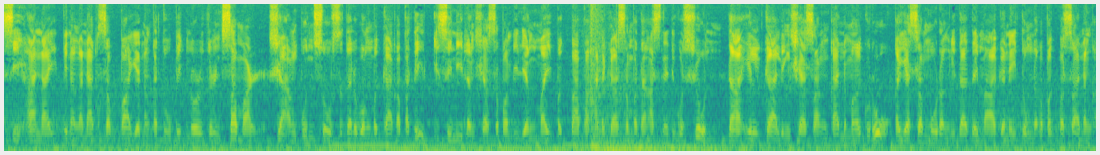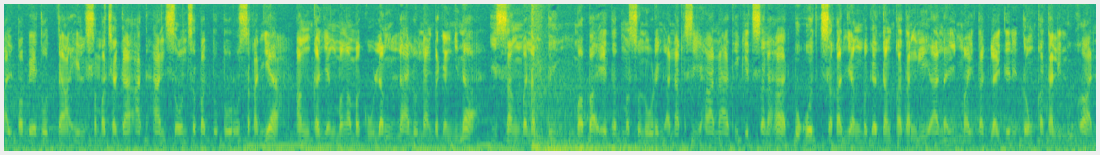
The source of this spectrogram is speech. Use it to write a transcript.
Si Hannah ay pinanganak sa bayan ng Katubig, Northern Samar. Siya ang bunso sa dalawang magkakapatid. Isinilang siya sa pamilyang may pagpapahalaga sa mataas na edukasyon dahil galing siya sa angkan ng mga guro. Kaya sa murang edad ay maaga na itong nakapagbasa ng alpabeto dahil sa matyaga at hands-on sa pagtuturo sa kanya. Ang kanyang mga magulang lalo na ang kanyang ina, isang malambing, mabait at masunuring anak si Hana at higit sa lahat. Bukod sa kanyang magandang katangian ay may taglay din itong katalinuhan.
